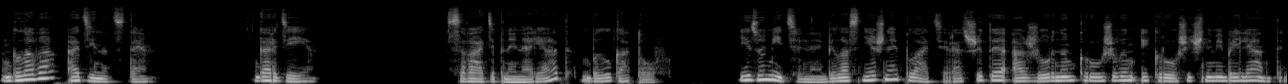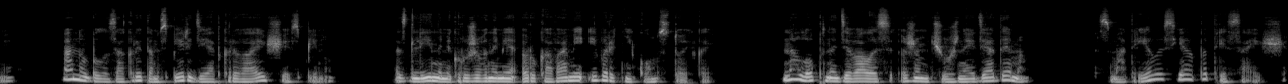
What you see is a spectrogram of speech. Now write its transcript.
Глава одиннадцатая. Гордея. Свадебный наряд был готов. Изумительное белоснежное платье, расшитое ажурным кружевом и крошечными бриллиантами. Оно было закрытым спереди и открывающее спину. С длинными кружевными рукавами и воротником-стойкой. На лоб надевалась жемчужная диадема. Смотрелась я потрясающе.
